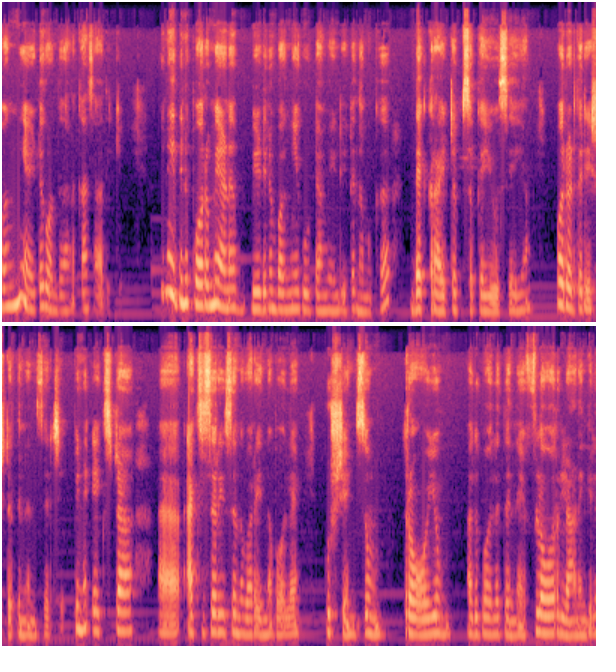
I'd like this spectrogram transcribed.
ഭംഗിയായിട്ട് കൊണ്ടു നടക്കാൻ സാധിക്കും. പിന്നെ ഇതിന് പുറമെയാണ് വീടിന് ഭംഗി കൂട്ടാൻ വേണ്ടിയിട്ട് നമുക്ക് ഡെക്കർ ഐറ്റംസ് ഒക്കെ യൂസ് ചെയ്യാം. ഓരോരുത്തരുടെ ഇഷ്ടത്തിനനുസരിച്ച്. പിന്നെ എക്സ്ട്രാ ആക്സസറീസ് എന്ന് പറയുന്ന പോലെ കുഷ്യൻസും ത്രോയും അതുപോലെ തന്നെ ഫ്ലോറിലാണെങ്കിൽ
